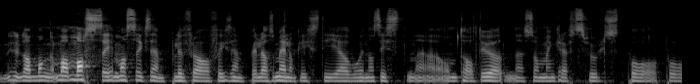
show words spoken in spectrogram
hun har mange, masse, masse, eksempler fra for eksempel, altså mellomkrigstida hvor nazistene omtalte jødene som en kreftsvulst på, på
